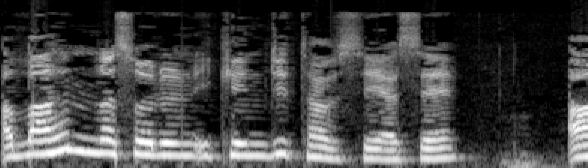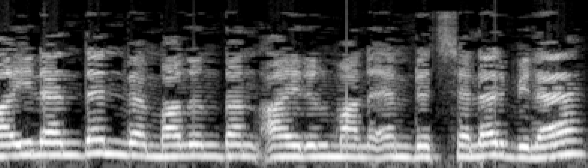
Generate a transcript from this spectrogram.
Allah'ın Resulü'nün ikinci tavsiyesi ailenden ve malından ayrılmanı emretseler bile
